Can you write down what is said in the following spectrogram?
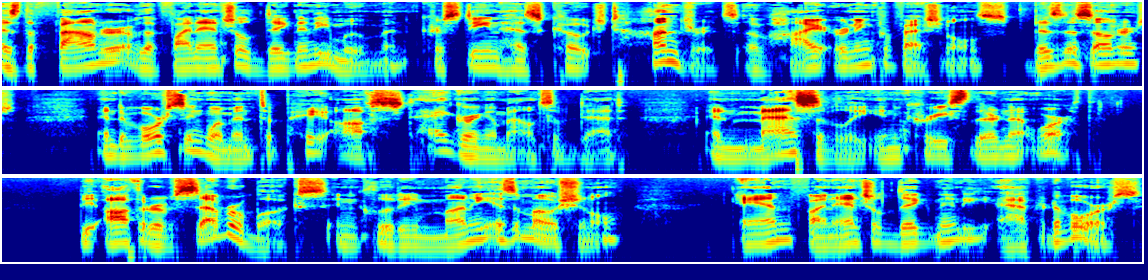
As the founder of the Financial Dignity Movement, Christine has coached hundreds of high earning professionals, business owners, and divorcing women to pay off staggering amounts of debt and massively increase their net worth. The author of several books, including Money is Emotional and Financial Dignity After Divorce,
